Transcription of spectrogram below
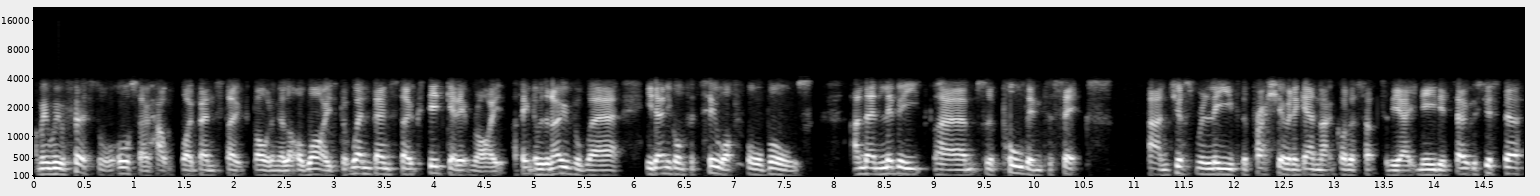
I mean, we were first of all also helped by Ben Stokes bowling a lot of wides, but when Ben Stokes did get it right, I think there was an over where he'd only gone for two off four balls, and then Libby um, sort of pulled him to six and just relieved the pressure, and again that got us up to the eight needed. So it was just a,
